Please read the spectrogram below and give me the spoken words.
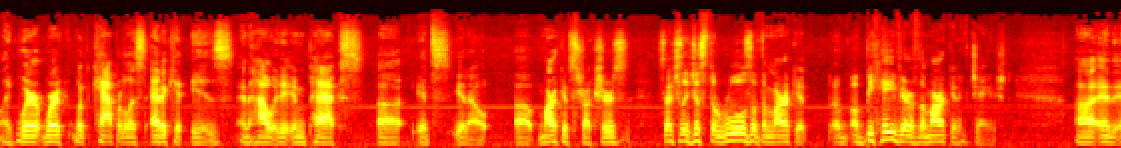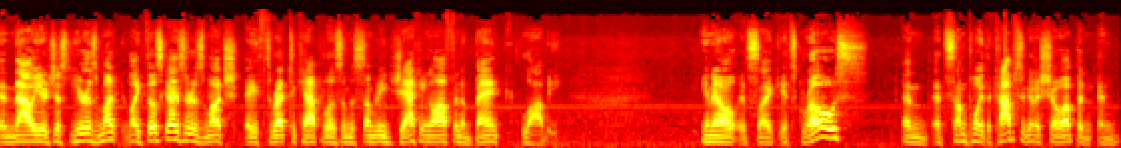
like where where what capitalist etiquette is and how it impacts uh, its you know uh, market structures essentially just the rules of the market, of, of behavior of the market have changed. Uh, and, and now you're just, you're as much, like those guys are as much a threat to capitalism as somebody jacking off in a bank lobby. You know, it's like, it's gross. And at some point, the cops are going to show up and, and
